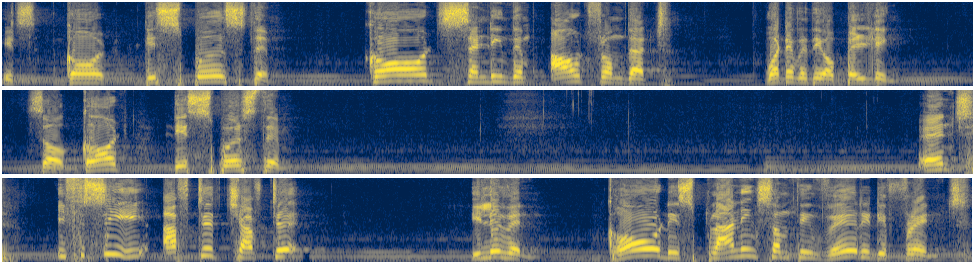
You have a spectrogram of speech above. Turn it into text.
it's God dispersed them. God sending them out from that, whatever they are building. So God dispersed them. And if you see, after chapter 11, God is planning something very different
